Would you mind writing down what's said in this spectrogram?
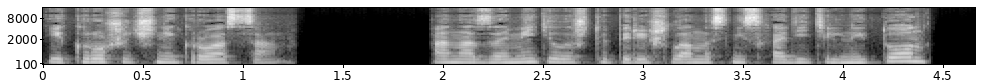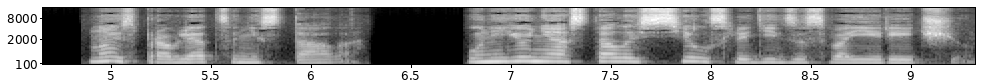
и крошечный круассан. Она заметила, что перешла на снисходительный тон, но исправляться не стала. У нее не осталось сил следить за своей речью.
